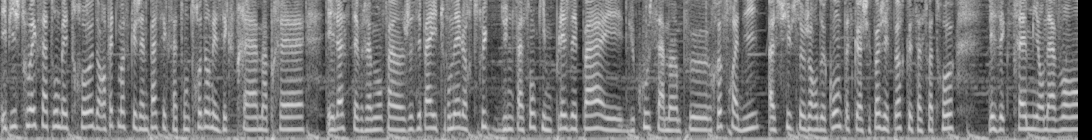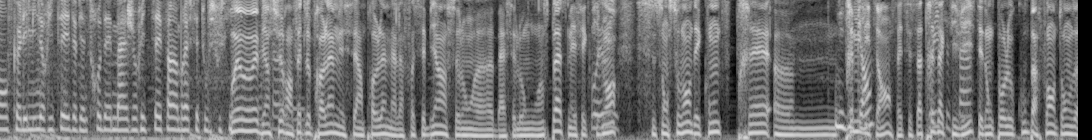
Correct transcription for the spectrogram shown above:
et puis je trouvais que ça tombait trop dans... en fait moi ce que j'aime pas c'est que ça tombe trop dans les extrêmes après et là c'était vraiment enfin je sais pas ils tournaient leur truc d'une façon qui me plaisait pas et du coup ça m'a un peu refroidi à suivre ce genre de compte parce qu'à chaque fois j'ai peur que ça soit trop les extrêmes mis en avant que les minorités deviennent trop des majorités enfin bref c'est tout le souci Oui, oui, oui, bien sûr. En fait, le problème, et c'est un problème, et à la fois c'est bien selon, euh, bah, selon où on se place, mais effectivement, Oui, oui. ce sont souvent des comptes très euh, très Militants. militants en fait, c'est ça, très Oui, c'est activistes et donc pour le coup, parfois on tombe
